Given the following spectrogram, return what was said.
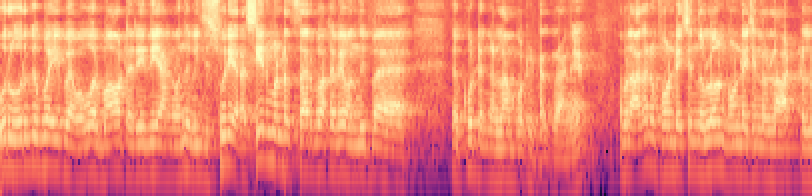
ஒரு ஊருக்கு போய் இப்போ ஒவ்வொரு மாவட்ட ரீதியாக வந்து விஜய் சூர்யா ரசிகர் மன்ற சார்பாகவே வந்து இப்போ கூட்டங்கள்லாம் போட்டுட்டு இருக்கிறாங்க. அப்புறம் அகரம் ஃபவுண்டேஷன் லோன் ஃபவுண்டேஷனில் உள்ள ஆட்கள்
